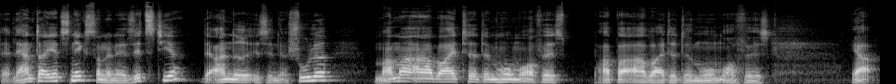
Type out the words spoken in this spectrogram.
der lernt da jetzt nichts, sondern er sitzt hier. Der andere ist in der Schule. Mama arbeitet im Homeoffice, Papa arbeitet im Homeoffice. Ja,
